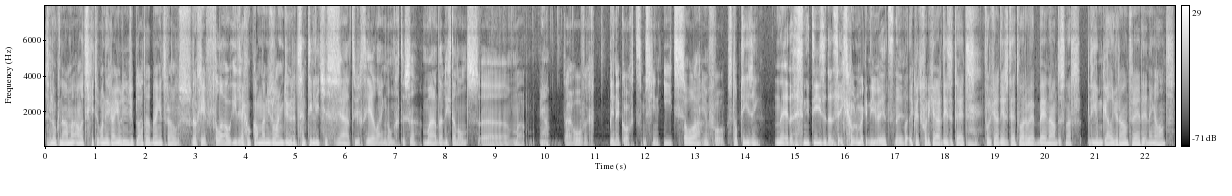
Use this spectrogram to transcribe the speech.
zijn ook namen aan het schieten. Wanneer gaan jullie nu die plaat uitbrengen trouwens? Nog geen flauw idee. Zeg, hoe kan dat nu zo lang duren? Het zijn tien liedjes. Ja, het duurt heel lang ondertussen. Maar dat ligt aan ons. eh, maar Ja. daarover binnenkort misschien iets Voilà. info. Stop teasing. Nee, dat is niet teasen. Dat is echt gewoon omdat ik het niet weet. Nee. Ik weet, vorig jaar deze tijd, vorig jaar deze tijd waren wij bijna dus naar Liam Gallagher aan het rijden in Engeland.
